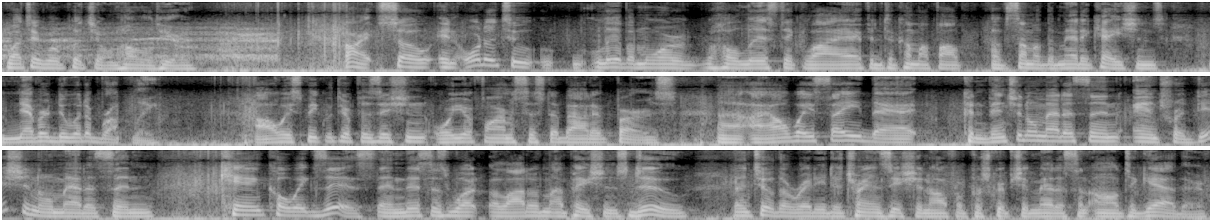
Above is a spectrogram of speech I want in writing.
while I we'll put you on hold here. All right, so in order to live a more holistic life and to come off of some of the medications, never do it abruptly. I always speak with your physician or your pharmacist about it first. Uh, I always say that conventional medicine and traditional medicine can coexist, and this is what a lot of my patients do until they're ready to transition off of prescription medicine altogether.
